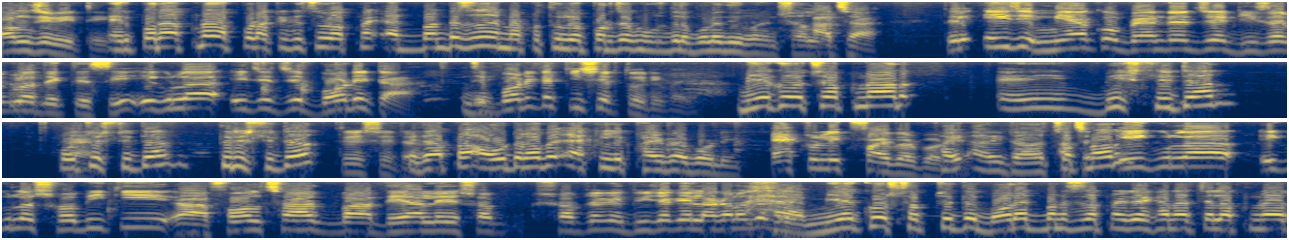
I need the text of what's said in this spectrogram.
লংজিভিটি এরপরে আপনার প্রোডাক্টের কিছু আপনার অ্যাডভান্টেজ আছে আমি তুলে পর্যায়ে মুহূর্তে বলে দিব ইনশাল্লাহ আচ্ছা তাহলে এই যে মিয়াকো ব্র্যান্ডের যে গিজারগুলো দেখতেছি এগুলা এই যে যে বডিটা যে বডিটা কিসের তৈরি ভাই? মিয়াকো হচ্ছে আপনার এই বিশ লিটার পঁচিশ লিটার তিরিশ লিটার। 30 লিটার। এটা আপনার আউটার হবে acrylic fibre body acrylic fibre body আর এটা হচ্ছে আচ্ছা আপনার এইগুলা এগুলা সবই কি ফল ছাদ বা দেয়ালে সব সব জায়গায় দুই জায়গায় লাগানো যাবে? হ্যাঁ মিয়াকোর সবচেয়ে বড় অ্যাডভান্টেজ আপনার এখানে চাইলে আপনার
